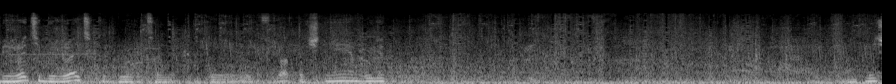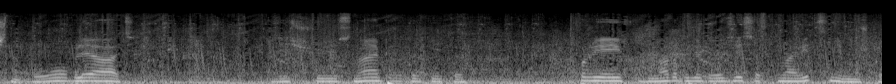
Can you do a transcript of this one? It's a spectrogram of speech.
Бежать и бежать, как говорится. Вот, вот сюда точнее будет. Отлично. О, блядь. Здесь еще и снайперы какие-то. Похоже, я их... Надо будет вот здесь остановиться немножко.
